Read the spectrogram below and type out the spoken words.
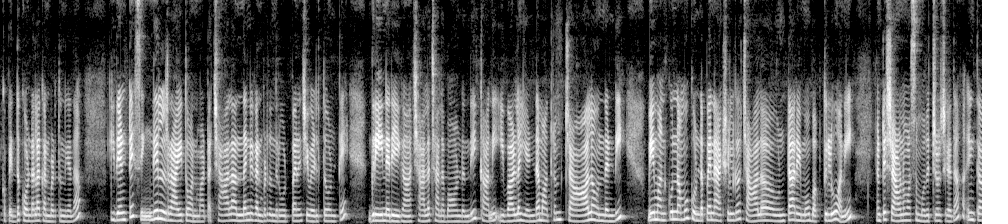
ఒక పెద్ద కొండలా కనబడుతుంది కదా. ఇదంటే సింగిల్ రాయితో అనమాట చాలా అందంగా కనబడుతుంది. రోడ్ పై నుంచి వెళ్తూ ఉంటే గ్రీనరీగా చాలా చాలా బాగుంటుంది. కానీ ఇవాళ ఎండ మాత్రం చాలా ఉందండి. మేము అనుకున్నాము కొండపైన యాక్చువల్గా చాలా ఉంటారేమో భక్తులు అని. అంటే శ్రావణ మాసం మొదటి రోజు కదా. ఇంకా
